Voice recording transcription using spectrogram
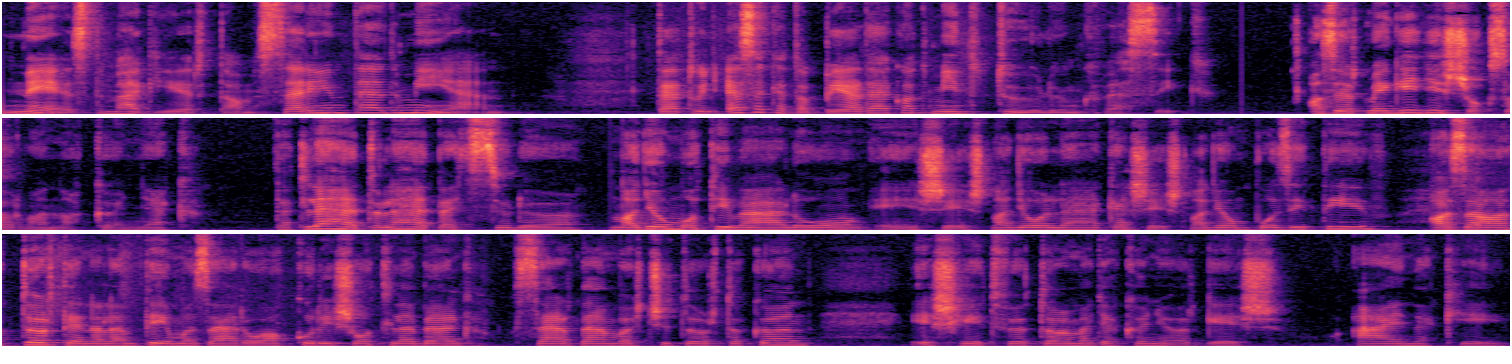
nézd, megírtam, szerinted milyen? Tehát, hogy ezeket a példákat mind tőlünk veszik. Azért még így is sokszor vannak könnyek. Tehát lehet, lehet egy szülő nagyon motiváló, és, és nagyon lelkes, és nagyon pozitív. Az a történelem témazáró akkor is ott lebeg, szerdán vagy csütörtökön, és hétfőtől megy a könyörgés. Állj neki,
